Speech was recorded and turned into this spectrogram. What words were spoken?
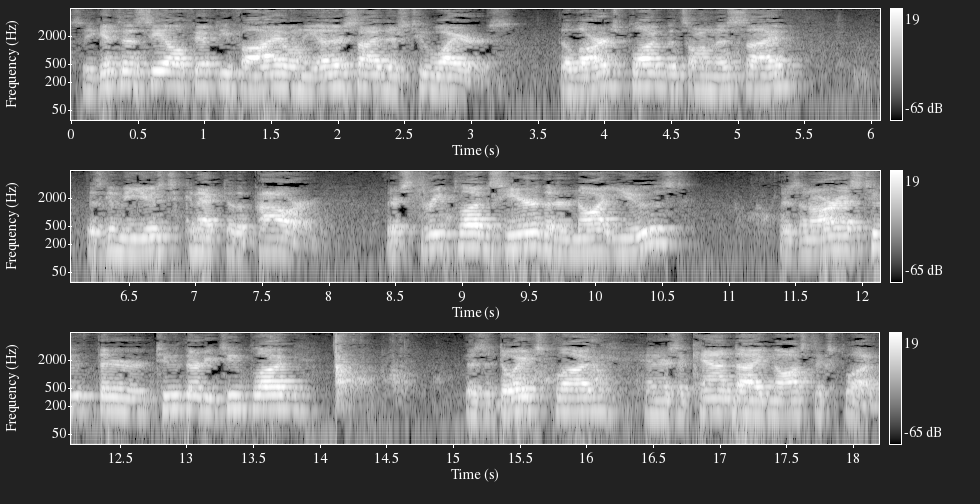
So you get to the CL55, on the other side there's two wires. The large plug that's on this side is going to be used to connect to the power. There's three plugs here that are not used. There's an RS-232 plug, there's a Deutsch plug, and there's a CAN Diagnostics plug.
